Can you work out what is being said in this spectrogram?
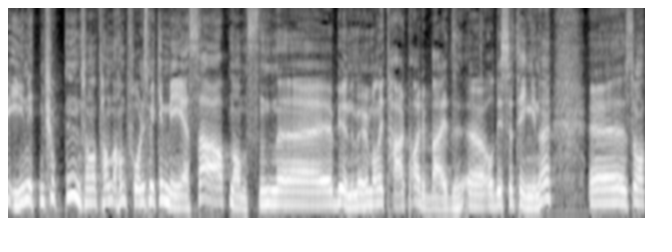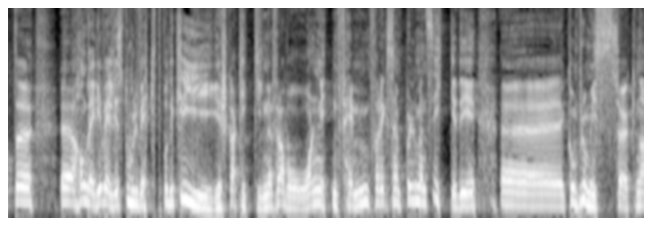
i 1914. sånn at han, han, får liksom ikke med seg at Nansen uh, begynner med humanitært arbeid uh, og disse tingene. Uh, sånn at han legger veldig stor vekt på de krigerske artiklene fra våren 1905 f.eks., mens ikke de kompromissøkende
